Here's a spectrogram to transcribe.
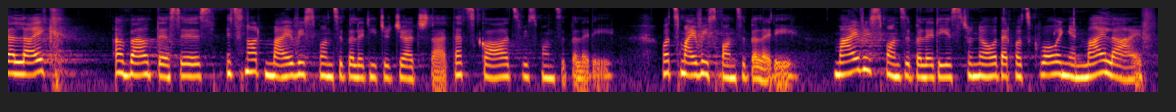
I like about this is it's not my responsibility to judge that, that's God's responsibility. What's my responsibility? My responsibility is to know that what's growing in my life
